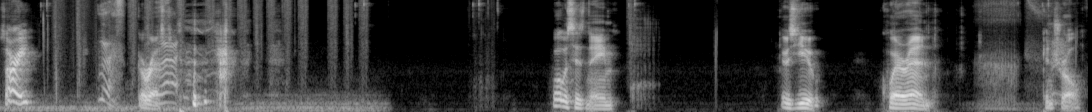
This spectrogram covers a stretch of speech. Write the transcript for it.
Sorry. Go rest. what was his name? It was you. Queren. Control.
